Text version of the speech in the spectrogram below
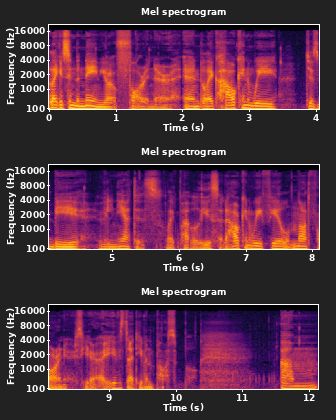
like it's in the name. You're a foreigner, and like how can we just be Vilnietis, like Pavel you said? How can we feel not foreigners here? Is that even possible? Um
